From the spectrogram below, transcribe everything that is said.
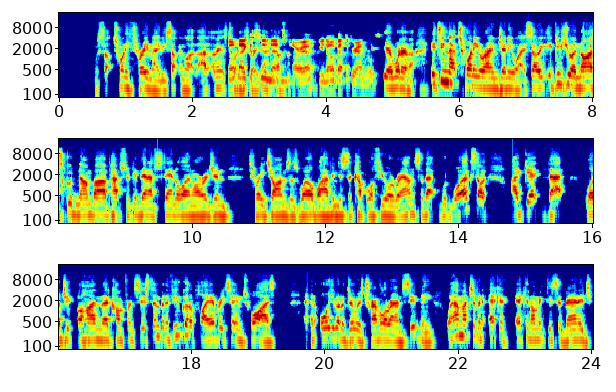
23 maybe something like that. I think it's Don't make 23 assume games. that, Mario. You know about the ground rules. Yeah, whatever. It's in that 20 range anyway. So it, it gives you a nice, good number. Perhaps we could then have standalone origin three times as well by having just a couple of fewer rounds. So that would work. So I get that logic behind the conference system. But if you've got to play every team twice and all you've got to do is travel around Sydney, well, how much of an eco- economic disadvantage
